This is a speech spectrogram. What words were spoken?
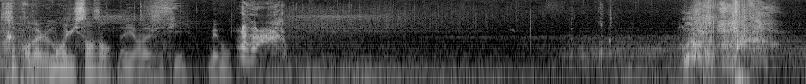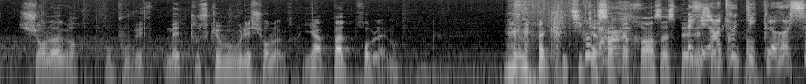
très probablement 800 ans, d'ailleurs, la jeune fille. Mais bon. Sur l'ogre, vous pouvez mettre tout ce que vous voulez sur l'ogre. Il n'y a pas de problème. Même un critique à 196 PV, ça un truc pas. qui cloche.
